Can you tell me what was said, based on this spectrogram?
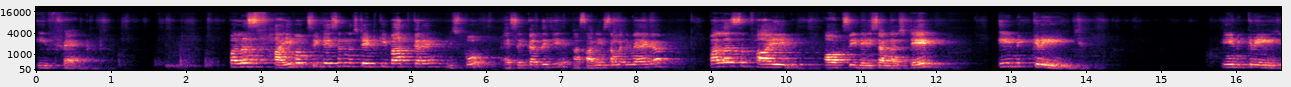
effect plus five oxidation state की बात करें, इसको ऐसे कर दीजिए, आसानी समझ में आएगा। Plus five oxidation state increase. Increase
